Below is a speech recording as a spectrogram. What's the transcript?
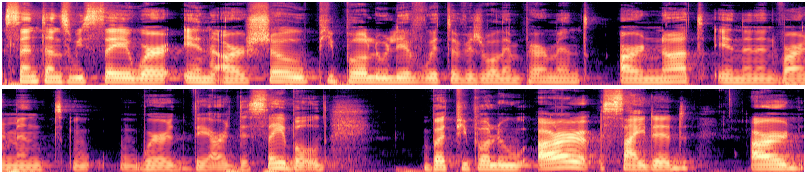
sentence we say where in our show, people who live with a visual impairment are not in an environment where they are disabled, but people who are sighted are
